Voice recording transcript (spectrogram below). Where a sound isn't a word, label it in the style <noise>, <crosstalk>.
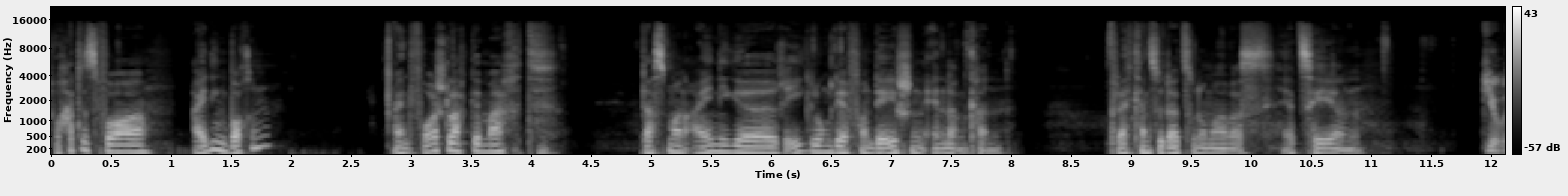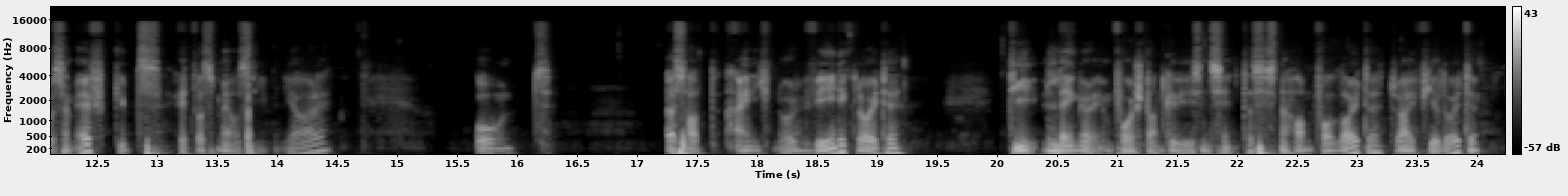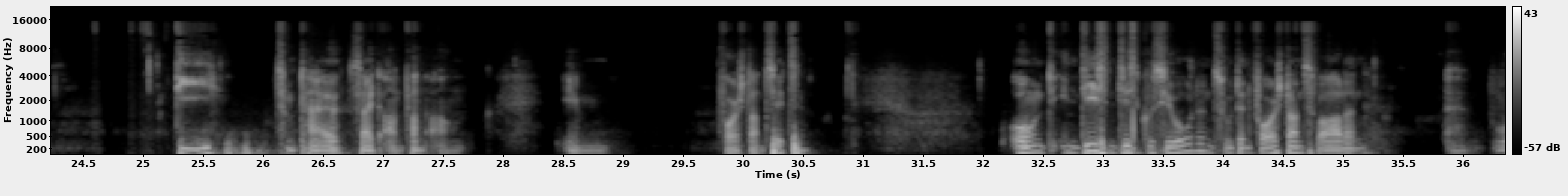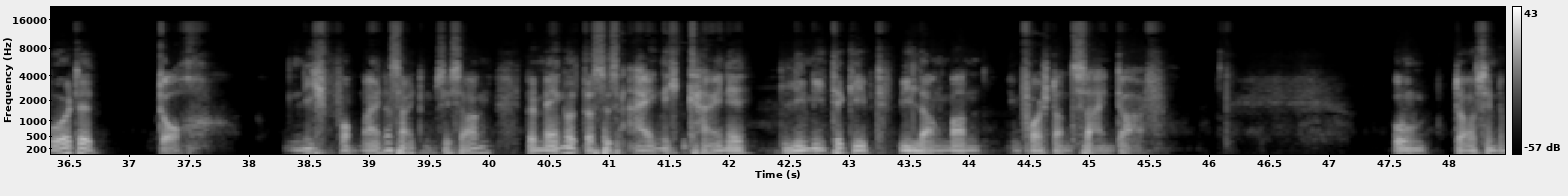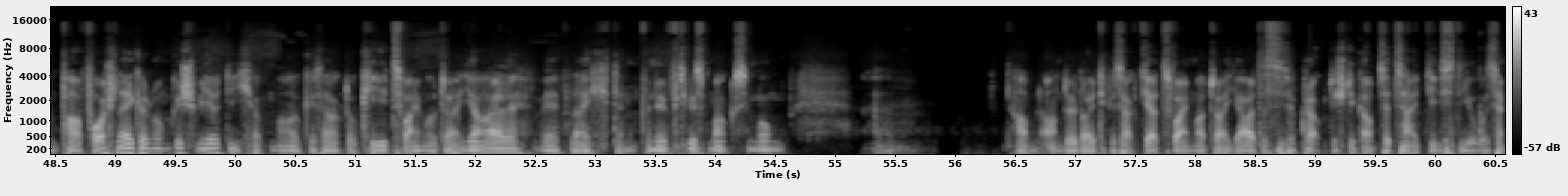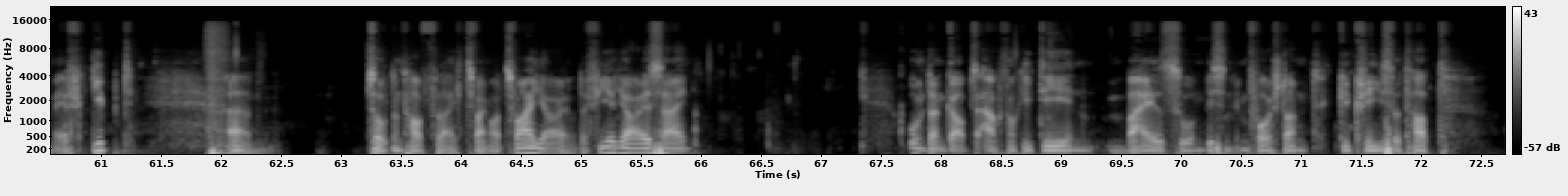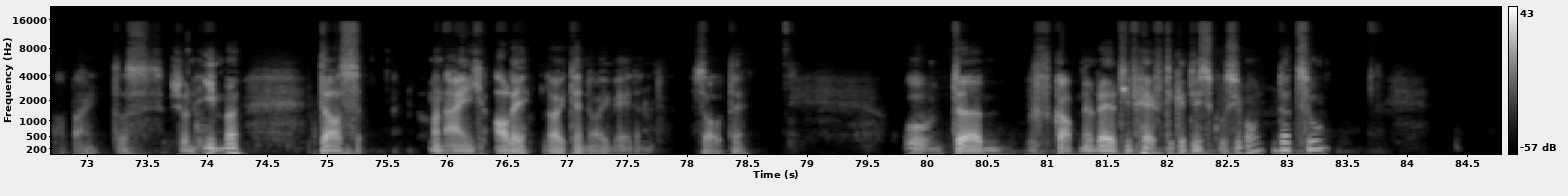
Du hattest vor einigen Wochen einen Vorschlag gemacht, dass man einige Regelungen der Foundation ändern kann. Vielleicht kannst du dazu nochmal was erzählen. Die OSMF gibt's etwas mehr als sieben Jahre und es hat eigentlich nur wenig Leute, die länger im Vorstand gewesen sind. Das ist eine Handvoll Leute, drei, vier Leute, die zum Teil seit Anfang an im Vorstand sitzen. Und in diesen Diskussionen zu den Vorstandswahlen äh, wurde doch nicht von meiner Seite, muss ich sagen, bemängelt, dass es eigentlich keine Limite gibt, wie lang man im Vorstand sein darf. Und da sind ein paar Vorschläge rumgeschwirrt. Ich habe mal gesagt, okay, zweimal drei Jahre wäre vielleicht ein vernünftiges Maximum. Ähm, haben andere Leute gesagt, ja, zweimal drei Jahre, das ist ja praktisch die ganze Zeit, die es die OSMF gibt. <laughs> Ähm, sollten halt vielleicht zweimal zwei Jahre oder vier Jahre sein. Und dann gab es auch noch Ideen, weil so ein bisschen im Vorstand gekriselt hat, aber das schon immer, dass man eigentlich alle Leute neu wählen sollte. Und ähm, es gab eine relativ heftige Diskussion dazu.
